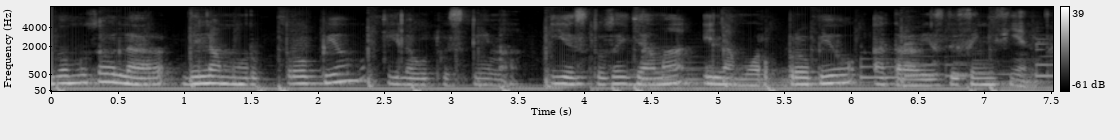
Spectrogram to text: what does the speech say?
Hoy vamos a hablar del amor propio y la autoestima y esto se llama el amor propio a través de Cenicienta.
